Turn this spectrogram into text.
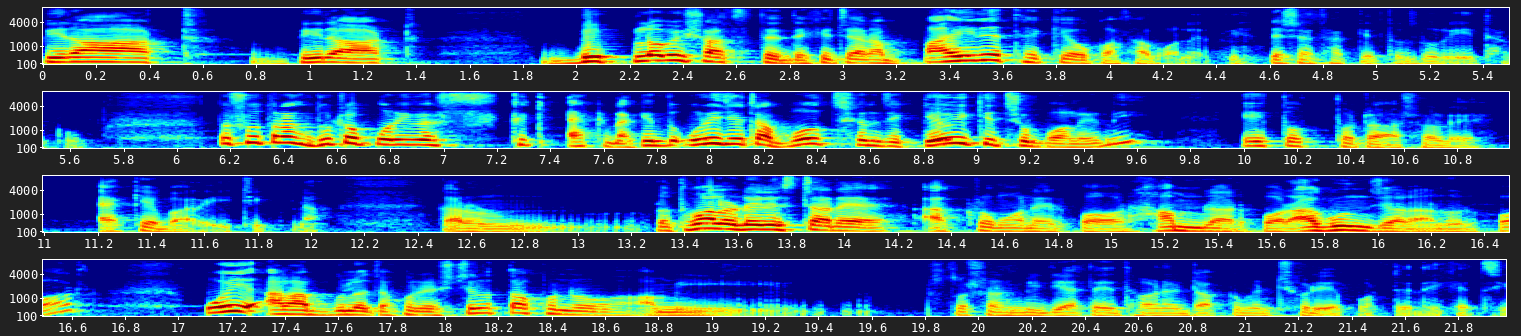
বিরাট বিরাট বিপ্লবী সাজতে দেখি যারা বাইরে থেকেও কথা বলেনি দেশে থাকে তো দূরেই থাকুক। তো সুতরাং দুটো পরিবেশ ঠিক এক না, কিন্তু উনি যেটা বলছেন যে কেউই কিছু বলেনি এই তথ্যটা আসলে একেবারেই ঠিক না। কারণ প্রথম আলো ডেলি স্টারে আক্রমণের পর, হামলার পর, আগুন জ্বালানোর পর, ওই আলাপগুলো যখন এসেছিল, তখনও আমি সোশ্যাল মিডিয়াতে এই ধরনের ডকুমেন্ট ছড়িয়ে পড়তে দেখেছি।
